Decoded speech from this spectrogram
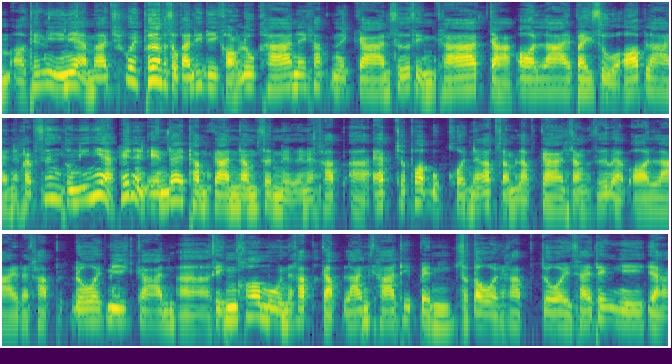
ำเอาเทคโนโลยีเนี่ยมาช่วยเพิ่มประสบการณ์ที่ดีของลูกค้านะครับในการซื้อสินค้าจากออนไลน์ไปสู่ออฟไลน์นะครับ ซึ่งตรงนี้เนี่ย H&M ได้ทำการนำเสนอนะครับแอปเฉพาะบุคคลนะครับสำหรับการสั่งซื้อแบบออนไลน์นะครับ โดยมีการ sync ข้อมูลนะครับกับร้านค้าที่เป็น store นะครับ โดยใช้เทคโนโลยีอย่าง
